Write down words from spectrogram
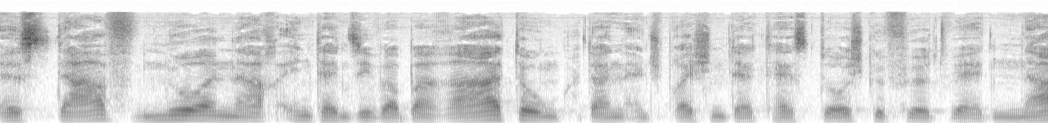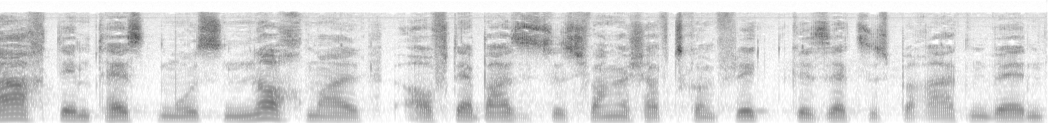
Es darf nur nach intensiver Beratung dann entsprechend der Test durchgeführt werden. Nach dem Test muss nochmal auf der Basis des Schwangerschaftskonfliktgesetzes beraten werden.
